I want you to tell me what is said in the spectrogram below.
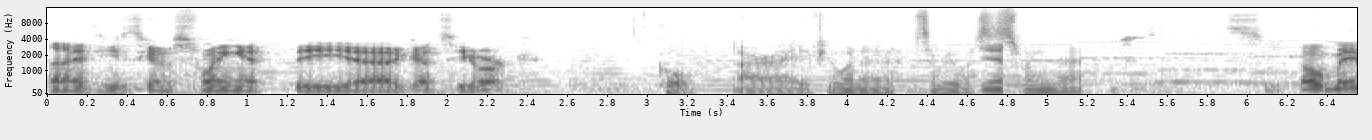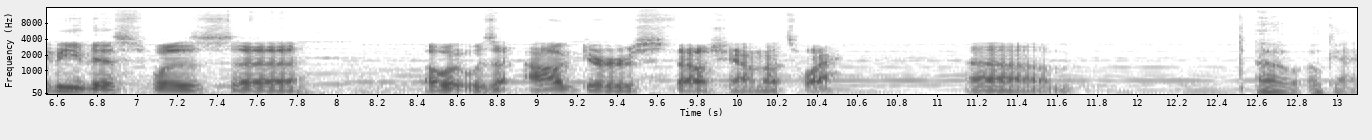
I think he's gonna swing at the uh gutsy orc. Cool. All right. If you want to, somebody wants Yeah. to swing that. Oh, maybe this was uh oh it was Odger's Falchion, that's why. Um Oh, okay.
